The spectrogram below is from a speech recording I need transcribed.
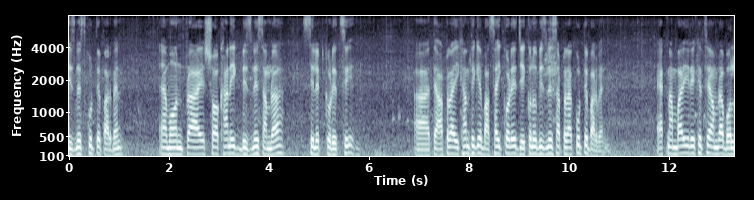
বিজনেস করতে পারবেন। এমন প্রায় শখানিক বিজনেস আমরা সিলেক্ট করেছি। তো আপনারা এখান থেকে বাছাই করে যে কোনো বিজনেস আপনারা করতে পারবেন। এক নাম্বারই রেখেছে আমরা বল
